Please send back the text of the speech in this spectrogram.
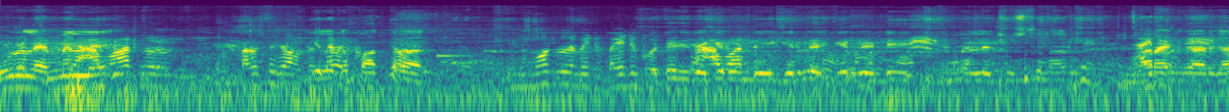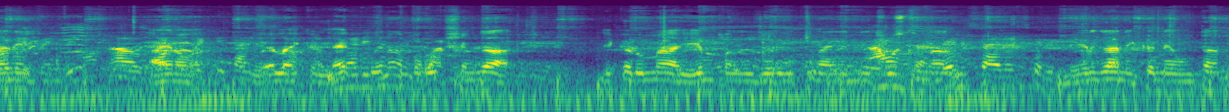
రూరల్ ఎమ్మెల్యే కీలక పాత్ర దగ్గర ఉండి గిరిరెడ్డి గిరిరెడ్డి ఎమ్మెల్యే చూస్తున్నారు. నారాయణ గారు కానీ ఆయన ఒకవేళ ఇక్కడ లేకపోయినా పరోక్షంగా ఇక్కడున్న ఏం పనులు జరుగుతున్నాయని చూస్తున్నారు. నేను కానీ ఇక్కడనే ఉంటాను.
